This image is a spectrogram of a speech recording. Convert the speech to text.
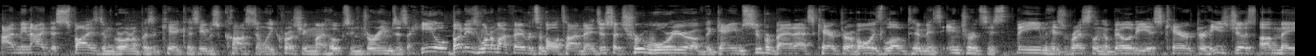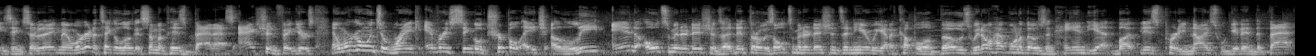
I mean, I despised him growing up as a kid because he was constantly crushing my hopes and dreams as a heel, but he's one of my favorites of all time, man. Just a true warrior of the game, super badass character. I've always loved him, his entrance, his theme, his wrestling ability, his character. He's just amazing. So today, man, we're going to take a look at some of his badass action figures, and we're going to rank every single Triple H Elite and Ultimate Editions. I did throw his Ultimate Editions in here. We got a couple of those. We don't have one of those in hand yet, but it is pretty nice. We'll get into that.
